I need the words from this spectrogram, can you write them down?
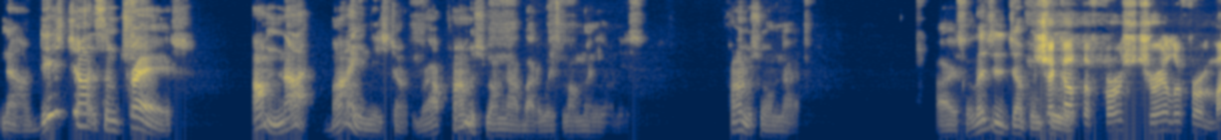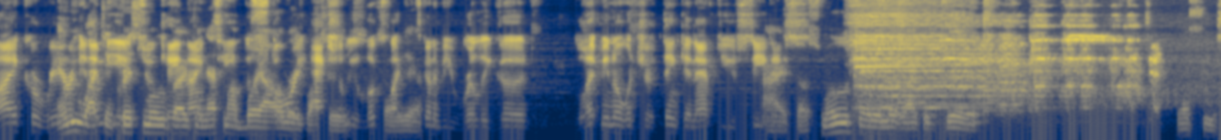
Now, this junk some trash. I'm not buying this junk, bro. I promise you I'm not about to waste my money on this. I promise you I'm not. Alright, so let's just jump into Check it. out the first trailer for My Career And we in watching NBA Chris Smoove 2K19. version. That's my boy. The I always watch actually his. looks So, like yeah. it's going to be really good. Let me know what you're thinking after you see Alright, this. so Smoove said it looked like it's good. Let's see. Wait,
